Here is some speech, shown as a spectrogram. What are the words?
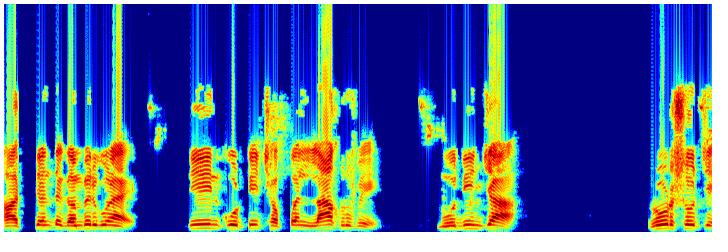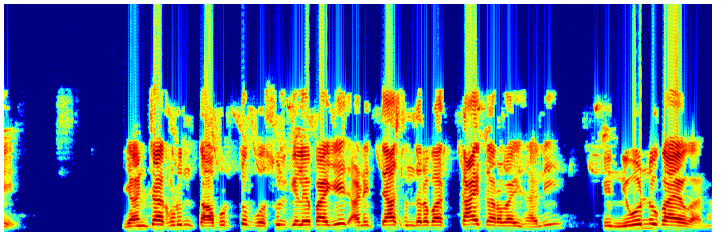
हा अत्यंत गंभीर गुन्हा आहे. तीन कोटी छप्पन लाख रुपये मोदींच्या रोड शोचे यांच्याकडून ताबडतोब वसूल केले पाहिजेत आणि त्या संदर्भात काय कारवाई झाली हे निवडणूक आयोगानं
